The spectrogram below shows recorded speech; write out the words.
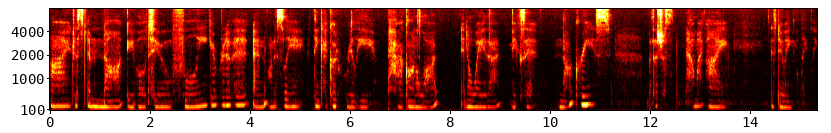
I just am not able to fully get rid of it, and honestly, I think I could really pack on a lot in a way that makes it not crease, but that's just how my eye is doing lately.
